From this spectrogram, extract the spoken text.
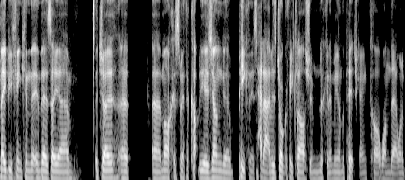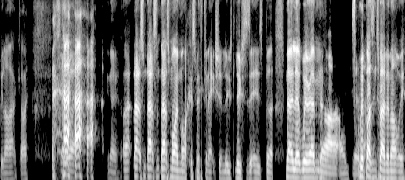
maybe thinking that there's a um, a Joe. Uh, uh, Marcus Smith, a couple of years younger, peeking his head out of his geography classroom, looking at me on the pitch, going, "God, one day I want to be like that guy." So, uh, you know, that's that's that's my Marcus Smith connection, loose, loose as it is. But no, look, we're um, No, we're buzzing to have him, aren't we?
